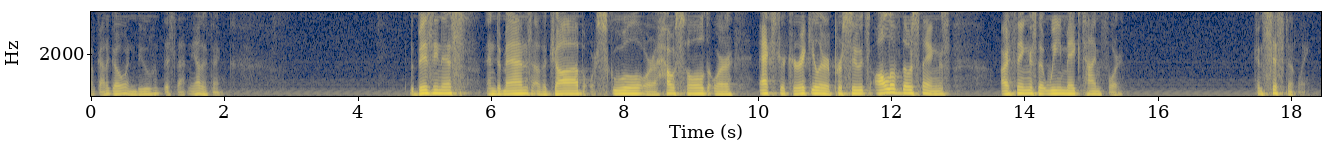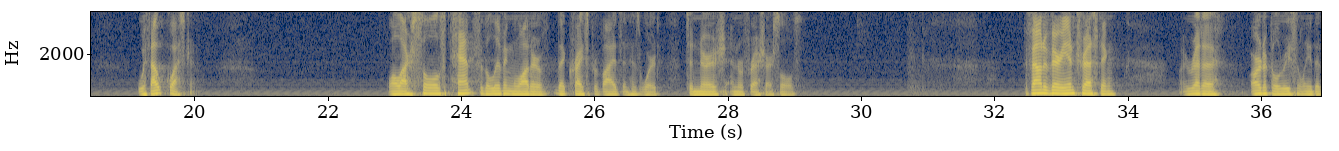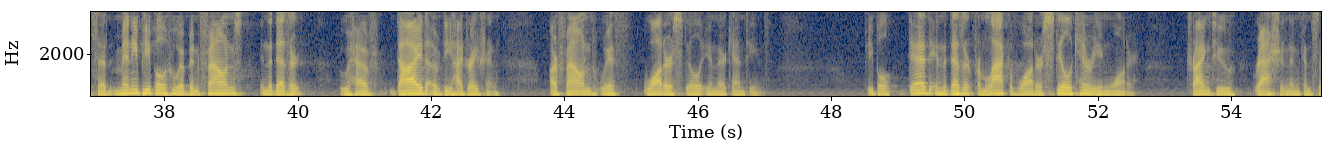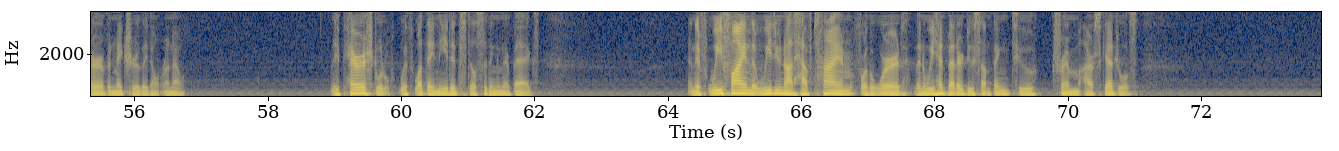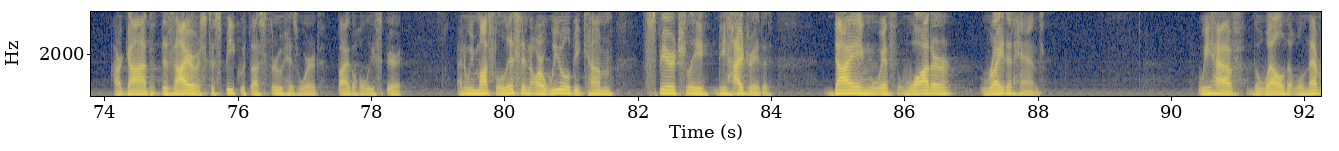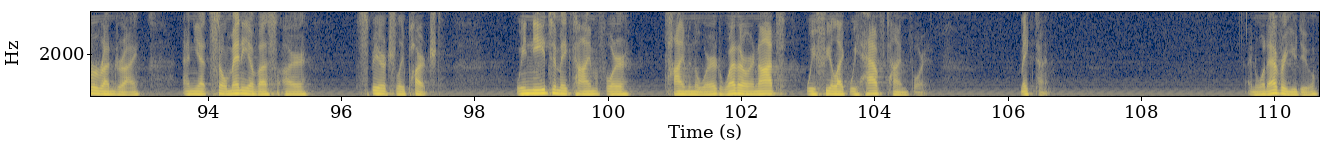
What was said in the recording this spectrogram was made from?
I've got to go and do this, that, and the other thing. The busyness and demands of a job or school or a household or extracurricular pursuits, all of those things are things that we make time for consistently, without question. While our souls pant for the living water that Christ provides in his word to nourish and refresh our souls. I found it very interesting. I read an article recently that said many people who have been found in the desert who have died of dehydration are found with water still in their canteens. People dead in the desert from lack of water still carrying water, trying to ration and conserve and make sure they don't run out. They perished with what they needed still sitting in their bags. And if we find that we do not have time for the word, then we had better do something to trim our schedules. Our God desires to speak with us through his word by the Holy Spirit. And we must listen or we will become spiritually dehydrated, dying with water right at hand. We have the well that will never run dry and yet so many of us are spiritually parched. We need to make time for time in the Word, whether or not we feel like we have time for it. Make time. And whatever you do,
